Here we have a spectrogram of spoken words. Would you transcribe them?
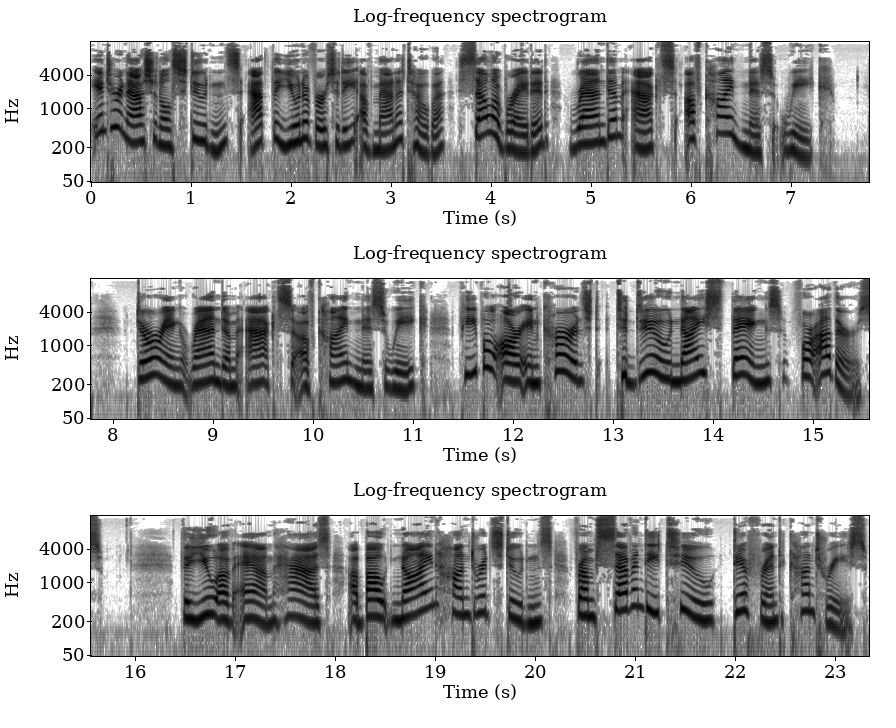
International students at the University of Manitoba celebrated Random Acts of Kindness Week. During Random Acts of Kindness Week, people are encouraged to do nice things for others. The U of M has about 900 students from 72 different countries.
